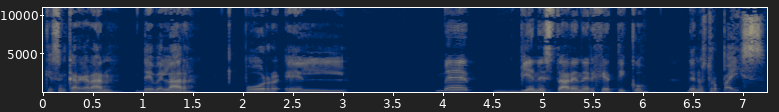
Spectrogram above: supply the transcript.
que se encargarán de velar por el eh, bienestar energético de nuestro país.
